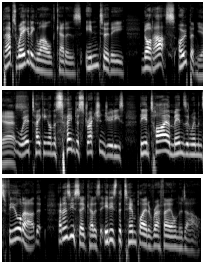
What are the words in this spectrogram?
Perhaps we're getting lulled, Catters, into the not us open. Yes. We're taking on the same distraction duties the entire men's and women's field are. And as you said, Catters, it is the template of Rafael Nadal.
